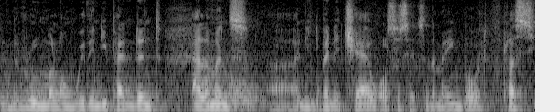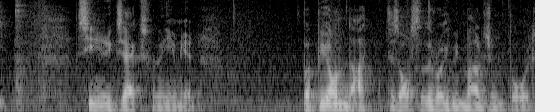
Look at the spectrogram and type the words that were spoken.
in the room along with independent elements. Uh, an independent chair who also sits on the main board, plus senior execs from the union. But beyond that, there's also the Rugby Management Board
